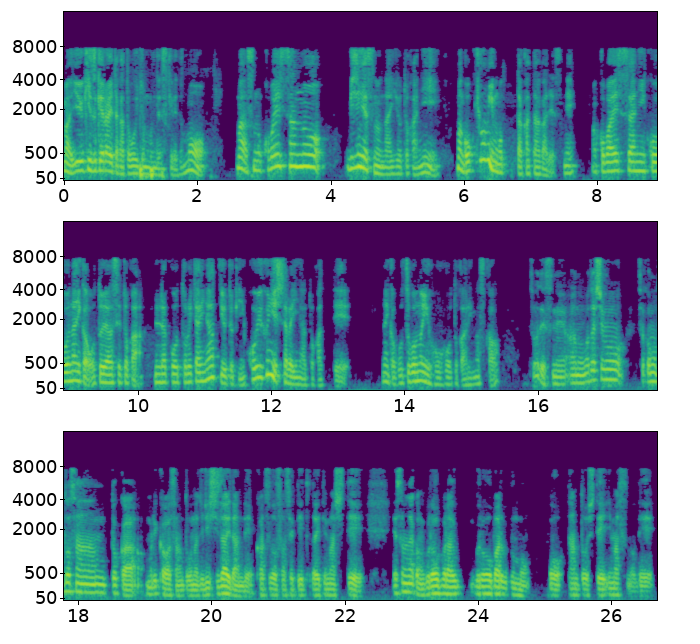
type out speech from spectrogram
まあ勇気づけられた方多いと思うんですけれども、まあその小林さんのビジネスの内容とかに、まあご興味持った方がですね、小林さんにこう何かお問い合わせとか連絡を取りたいなっていう時に、こういうふうにしたらいいなとかって、何かご都合のいい方法とかありますか？そうですね。あの、私も坂本さんとか森川さんと同じ立志財団で活動させていただいてまして、その中のグローバル、グローバル部門を担当していますので、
